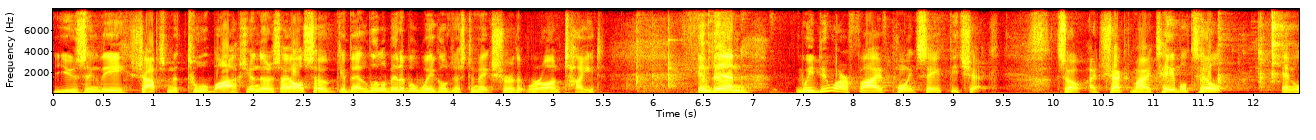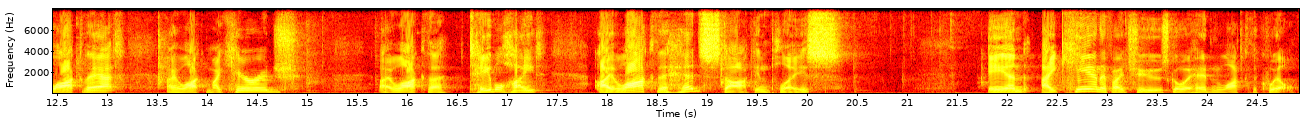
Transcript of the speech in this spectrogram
using the Shopsmith toolbox. You'll notice I also give that a little bit of a wiggle just to make sure that we're on tight. And then we do our five point safety check. So I check my table tilt and lock that. I lock my carriage. I lock the table height. I lock the headstock in place. And I can, if I choose, go ahead and lock the quill.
